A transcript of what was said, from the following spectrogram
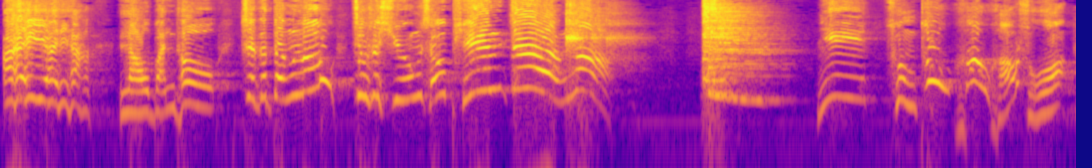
哎呀呀，老板头，这个灯笼就是凶手凭证啊！你从头好好说。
